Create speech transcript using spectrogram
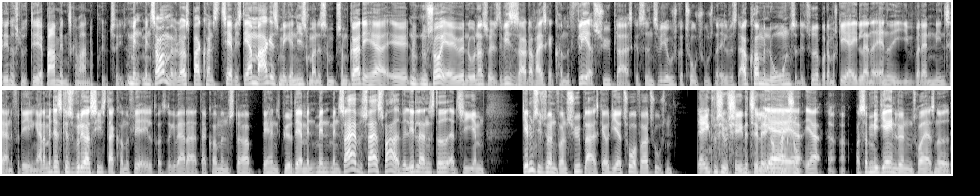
det er noget slut. Det er bare mennesker med andre prioriteter. Men, men så må man vel også bare konstatere, hvis det er markedsmekanismerne, som, som gør det her. Øh, nu, nu så jeg jo en undersøgelse. Det viser sig, at der faktisk er kommet flere sygeplejersker siden, så vidt jeg husker, 2011. Så der er jo kommet nogen, så det tyder på, at der måske er et eller andet andet i, hvordan den interne fordeling er der. Men det skal selvfølgelig også siges, at der er kommet flere ældre, så det kan være, at der, der er kommet en større behandlingsbyrde der. Men, men, men så, er, så er svaret vel et eller andet sted at sige, jamen, gennemsnitslønnen for en sygeplejerske er jo de her 42.000 Ja, inklusiv genetillæg ja, og pension. Ja, ja. ja, ja. Og så medianlønnen, tror jeg, er sådan noget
